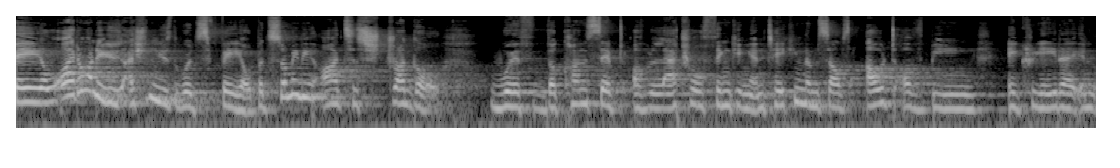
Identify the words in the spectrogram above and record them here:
fail. Or I don't want to use. I shouldn't use the words fail, but so many artists struggle with the concept of lateral thinking and taking themselves out of being a creator and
